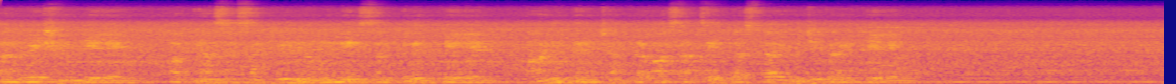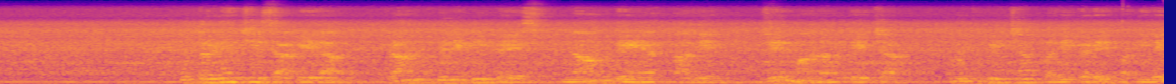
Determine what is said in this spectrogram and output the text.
अन्वेषण केले अभ्यासासाठी नमुने संकलित केले आणि त्यांच्या प्रवासाचे दस्तऐवजीकरण केले. उतरण्याची जागेला ट्रान्क्विलिटी बेस नाव देण्यात आले जे मानवतेच्या पृथ्वीच्या पलीकडे पहिले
